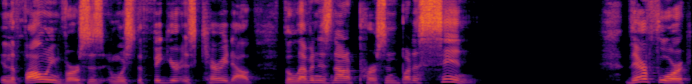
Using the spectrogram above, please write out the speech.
in the following verses in which the figure is carried out, the leaven is not a person, but a sin. Therefore,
